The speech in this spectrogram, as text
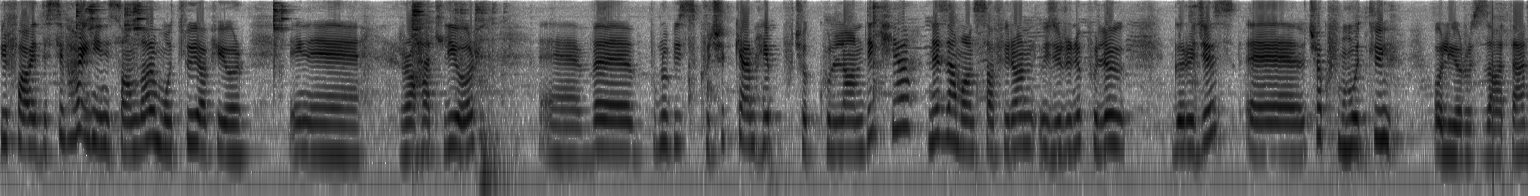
bir faydası var. İnsanlar mutlu yapıyor. E, rahatlıyor. E, ve bunu biz küçükken hep çok kullandık ya. Ne zaman safiran üzerine pilav göreceğiz. e, çok mutlu oluyoruz zaten.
